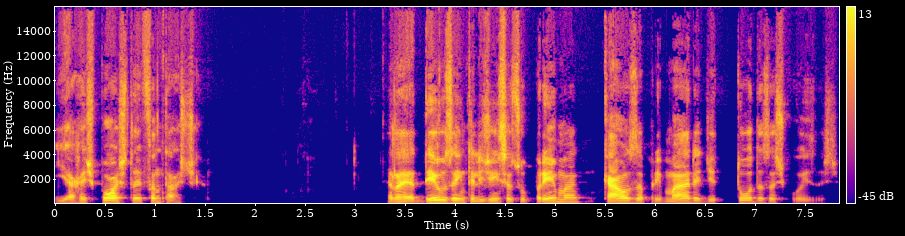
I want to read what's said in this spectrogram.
E a resposta é fantástica. Ela é: Deus é a inteligência suprema, causa primária de todas as coisas.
